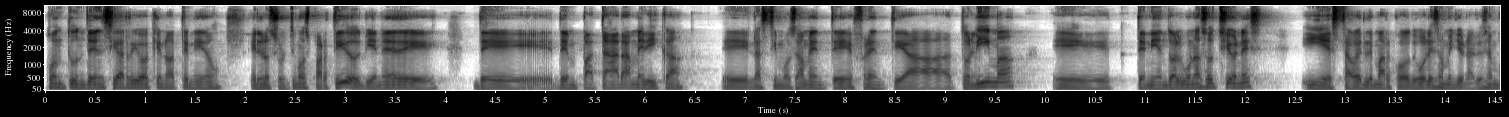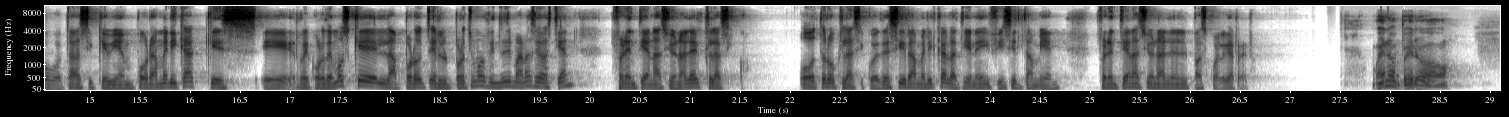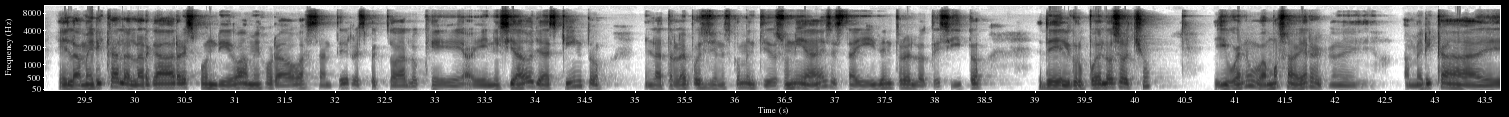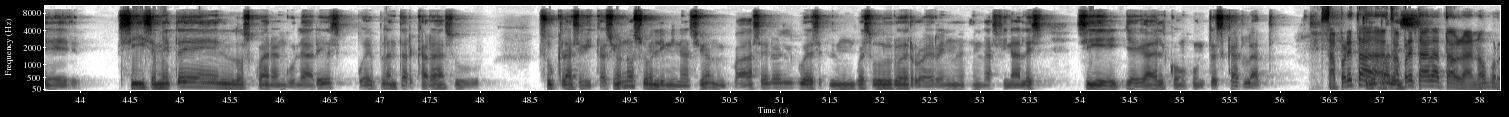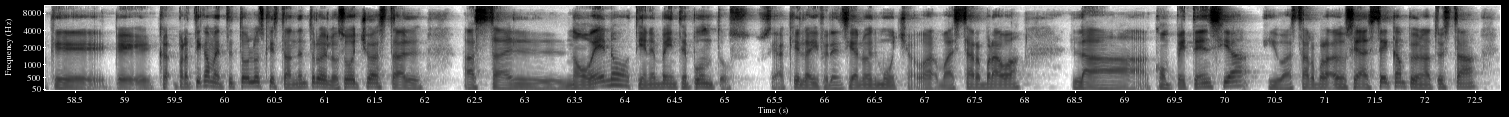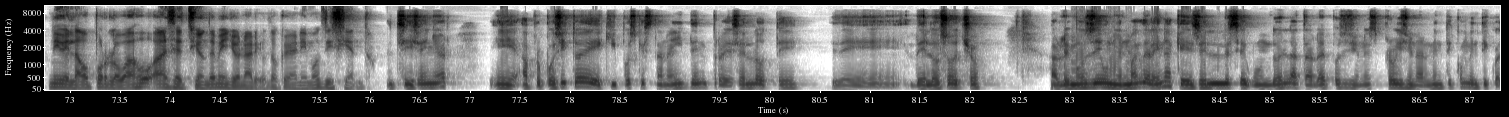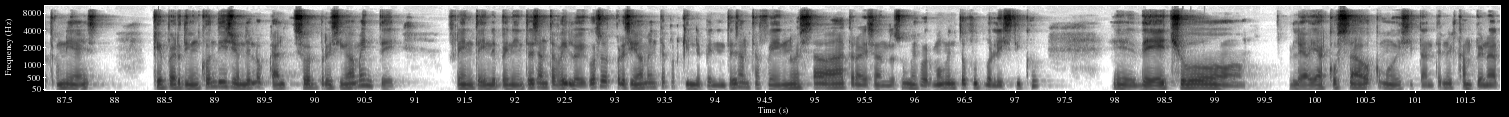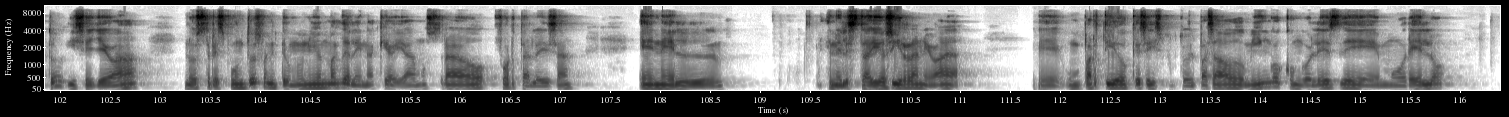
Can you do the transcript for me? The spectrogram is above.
contundencia arriba que no ha tenido en los últimos partidos. Viene de, de, empatar América eh, lastimosamente frente a Tolima, eh, teniendo algunas opciones y esta vez le marcó dos goles a Millonarios en Bogotá, así que bien por América, que es, eh, recordemos que el próximo fin de semana, Sebastián, frente a Nacional el clásico, otro clásico, es decir, América la tiene difícil también frente a Nacional en el Pascual Guerrero. Bueno, pero el América a la larga ha respondido, ha mejorado bastante respecto a lo que había iniciado, ya es quinto en la tabla de posiciones con 22 unidades, está ahí dentro del lotecito del grupo de los ocho. Y bueno, vamos a ver, eh, América, eh, si se mete en los cuadrangulares, puede plantar cara a su, clasificación o su eliminación. Va a ser el un hueso duro de roer en, en las finales si llega el conjunto escarlata. Está apretada, está apretada la tabla, ¿no? Porque prácticamente todos los que están dentro de los ocho hasta el, hasta el noveno tienen 20 puntos. O sea que la diferencia no es mucha. Va, a estar brava la competencia y va a estar brava. O sea, este campeonato está nivelado por lo bajo, a excepción de Millonarios, lo que venimos diciendo. Sí, señor. Eh, a propósito de equipos que están ahí dentro de ese lote de, de los ocho, Hablemos de Unión Magdalena, que es el segundo en la tabla de posiciones provisionalmente con 24 unidades, que perdió en condición de local sorpresivamente frente a Independiente Santa Fe. Lo digo sorpresivamente porque Independiente Santa Fe no estaba atravesando su mejor momento futbolístico. Eh, de hecho, le había costado como visitante en el campeonato y se lleva los tres puntos frente a una Unión Magdalena que había mostrado fortaleza en el, en el Estadio Sierra Nevada. Eh, un partido que se disputó el pasado domingo con goles de Morelo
